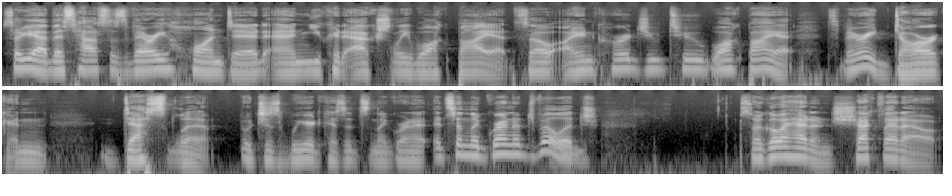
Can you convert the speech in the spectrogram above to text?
So yeah, this house is very haunted and you could actually walk by it. So I encourage you to walk by it. It's very dark and desolate, which is weird because it's in the Greenwich it's in the Greenwich Village. So go ahead and check that out.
